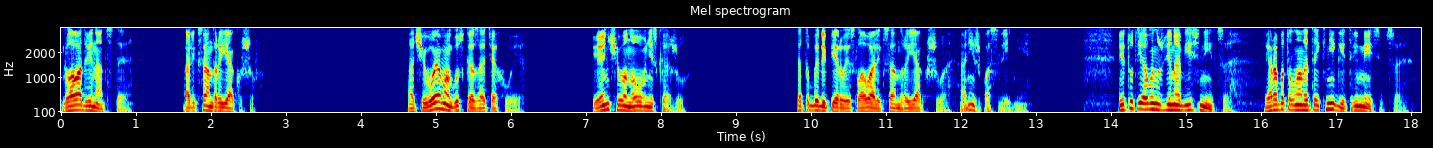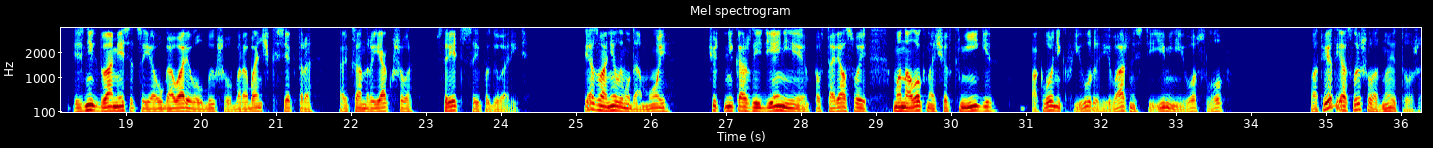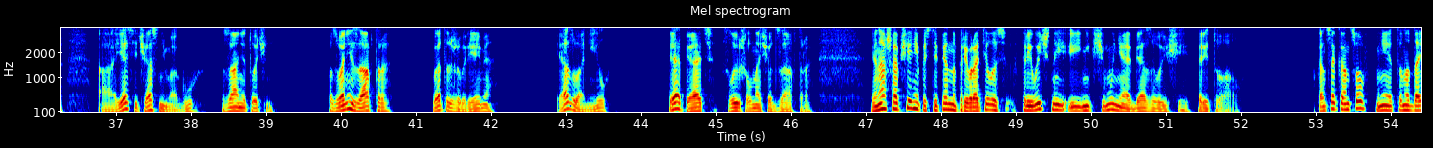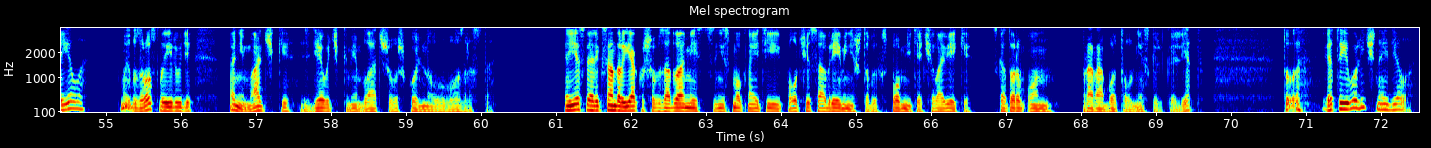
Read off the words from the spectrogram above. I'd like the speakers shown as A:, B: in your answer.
A: Глава 12. Александр Якушев. А чего я могу сказать о Хое? Я ничего нового не скажу. Это были первые слова Александра Якушева, они же последние. И тут я вынужден объясниться. Я работал над этой книгой три месяца. Из них два месяца я уговаривал бывшего барабанщика сектора Александра Якушева встретиться и поговорить. Я звонил ему домой, чуть не каждый день и повторял свой монолог насчет книги, поклонников Юры и важности имени его слов. В ответ я слышал одно и то же. А я сейчас не могу, занят очень. Позвони завтра, в это же время. Я звонил. И опять слышал насчет завтра. И наше общение постепенно превратилось в привычный и ни к чему не обязывающий ритуал. В конце концов, мне это надоело. Мы взрослые люди, не мальчики с девочками младшего школьного возраста. Если Александр Якушев за два месяца не смог найти полчаса времени, чтобы вспомнить о человеке, с которым он проработал несколько лет, то это его личное дело.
